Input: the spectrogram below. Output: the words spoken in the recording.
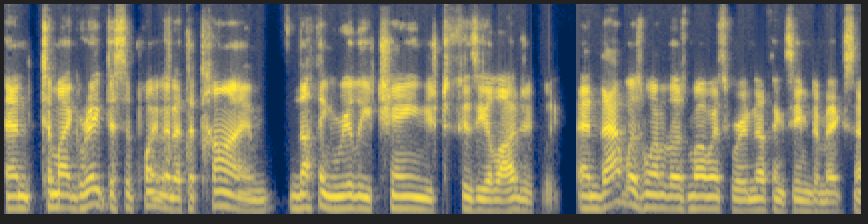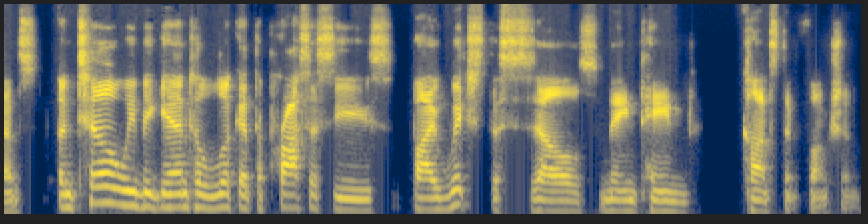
And to my great disappointment at the time, nothing really changed physiologically. And that was one of those moments where nothing seemed to make sense until we began to look at the processes by which the cells maintained constant function.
